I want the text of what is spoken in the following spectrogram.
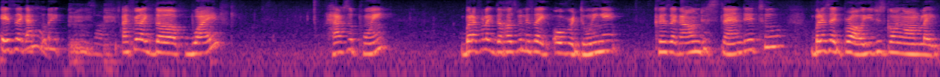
It's like I feel like I feel like the wife has a point, but I feel like the husband is like overdoing it. Cause like I understand it too, but it's like, bro, you're just going on like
